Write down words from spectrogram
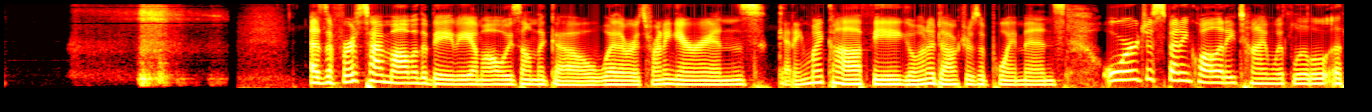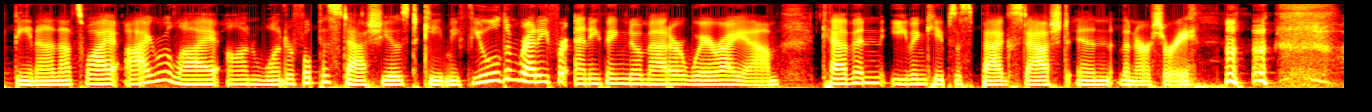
As a first time mom of a baby, I'm always on the go, whether it's running errands, getting my coffee, going to doctor's appointments, or just spending quality time with little Athena. And that's why I rely on wonderful pistachios to keep me fueled and ready for anything, no matter where I am. Kevin even keeps a bag stashed in the nursery.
